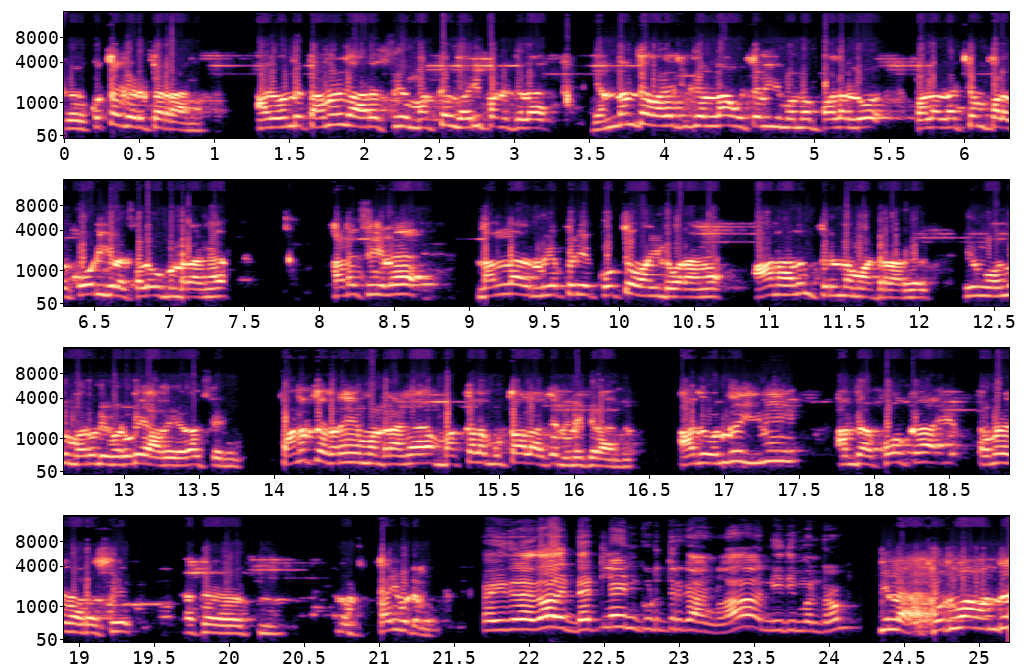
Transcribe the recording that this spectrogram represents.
கு- குத்தகை எடுத்துறாங்க அது வந்து தமிழக அரசு மக்கள் வரி பணத்துல எந்தெந்த வழக்குகள்லாம் உச்சநீதிமன்றம் பல லோ பல லட்சம் பல கோடிகளை செலவு பண்றாங்க. கடைசியில நல்ல மிகப்பெரிய கொட்டு வாங்கிட்டு வராங்க. ஆனாலும் திருந்த மாட்டுறார்கள். இவங்க வந்து மறுபடியும் மறுபடியும் அதை தான் செய்யும் பணத்தை விரயம் பண்றாங்க. மக்களை முட்டாளாக்க நினைக்கிறாங்க அது வந்து இனி அந்த போக்க தமிழக அரசு கைவிடணும். இப்ப இதுல ஏதாவது டெட்லைன் கொடுத்திருக்காங்களா நீதிமன்றம்? இல்ல பொதுவா வந்து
